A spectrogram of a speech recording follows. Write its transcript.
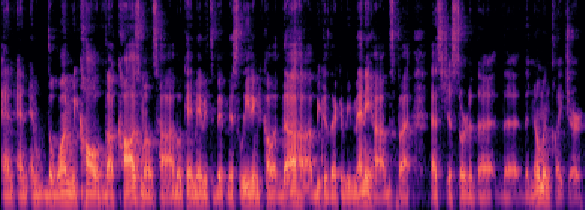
And and and the one we call the Cosmos Hub, okay, maybe it's a bit misleading to call it the hub because there could be many hubs, but that's just sort of the the, the nomenclature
